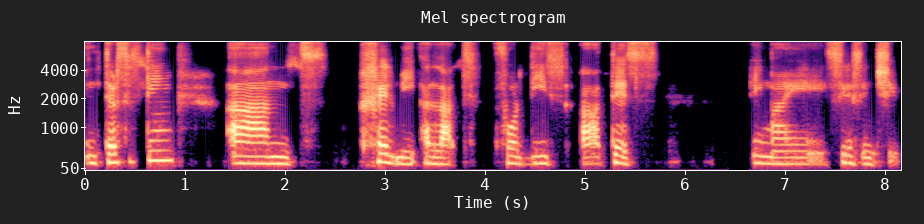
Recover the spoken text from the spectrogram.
interesting, and helped me a lot for this uh, test in my citizenship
